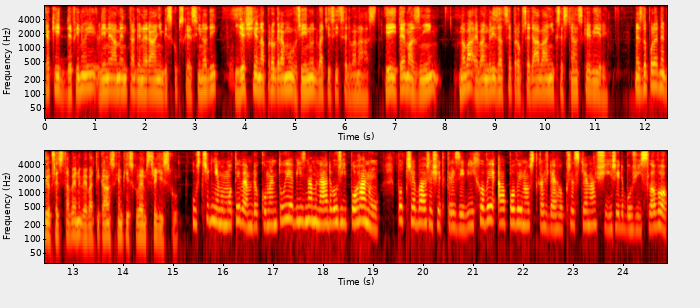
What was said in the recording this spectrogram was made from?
jaký definují lineamenta generální biskupské synody, jež je na programu v říjnu 2012. Její téma zní Nová evangelizace pro předávání křesťanské víry. Dnes dopoledne byl představen ve vatikánském tiskovém středisku. Ústředním motivem dokumentu je význam nádvoří pohanů, potřeba řešit krizi výchovy a povinnost každého křesťana šířit boží slovo.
